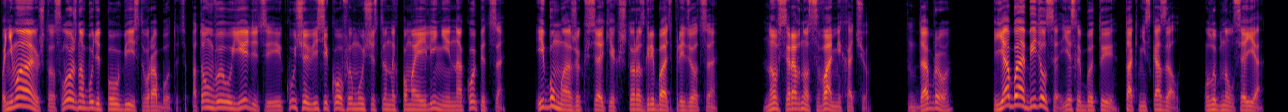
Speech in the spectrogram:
Понимаю, что сложно будет по убийству работать, а потом вы уедете, и куча висяков имущественных по моей линии накопится, и бумажек всяких, что разгребать придется. Но все равно с вами хочу. Добро. Я бы обиделся, если бы ты так не сказал. — улыбнулся я.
